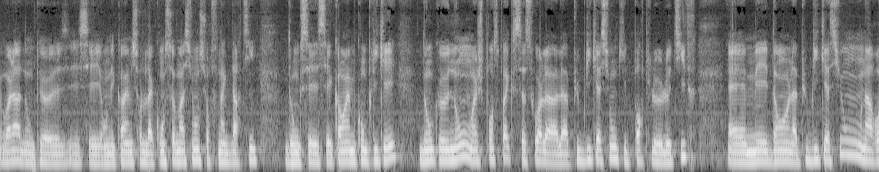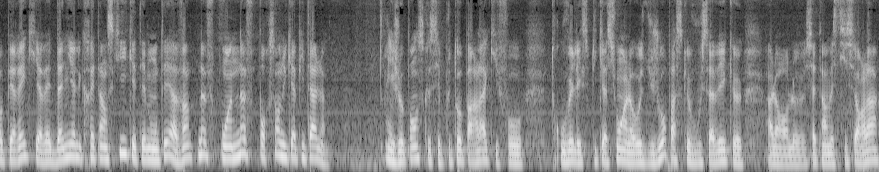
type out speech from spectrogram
voilà, donc on est quand même sur de la consommation sur Fnac Darty, donc c'est quand même compliqué. Donc non, moi je pense pas que ce soit la, publication qui porte le, le titre, mais dans la publication, on a repéré qu'il y avait Daniel Kretinsky qui était monté à 29,9% du capital. Et je pense que c'est plutôt par là qu'il faut trouver l'explication à la hausse du jour, parce que vous savez que alors le, cet investisseur-là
